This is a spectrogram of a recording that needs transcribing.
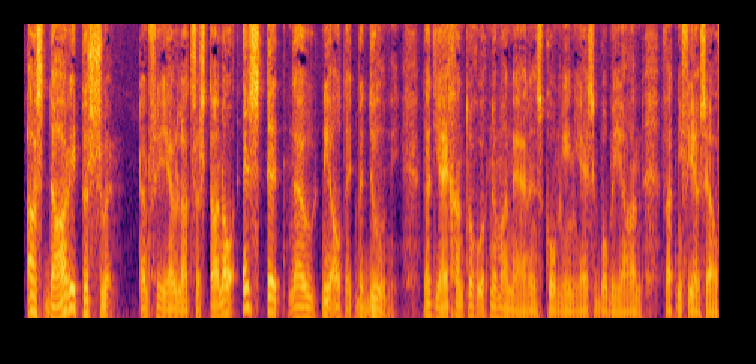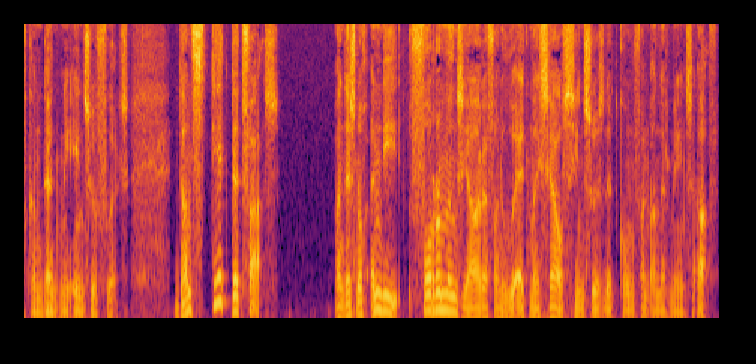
as daardie persoon dan vir jou laat verstaan al is dit nou nie altyd bedoel nie dat jy gaan tog ook nou maar nêrens kom nie en jy's 'n bobbejaan wat nie vir jouself kan dink nie en so voort. Dan steek dit vas. Want dis nog in die vormingsjare van hoe ek myself sien soos dit kom van ander mense af.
